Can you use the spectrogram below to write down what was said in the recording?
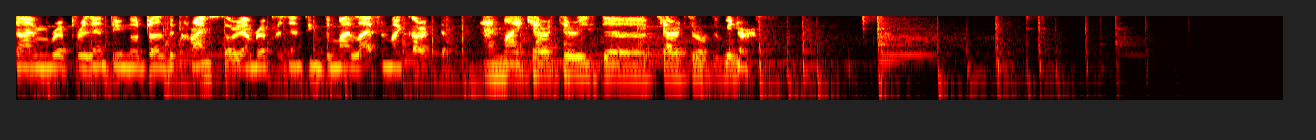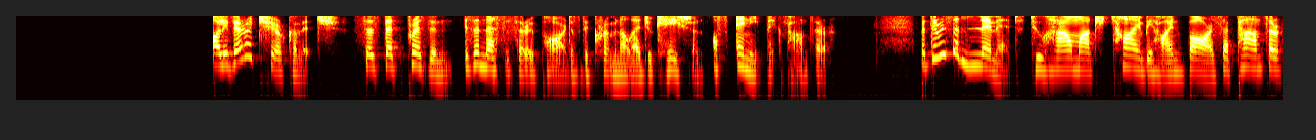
I'm representing not just the crime story, I'm representing the, my life and my character. And my character is the character of the winner. Olivera Cirkovic says that prison is a necessary part of the criminal education of any Pink Panther. But there is a limit to how much time behind bars a Panther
